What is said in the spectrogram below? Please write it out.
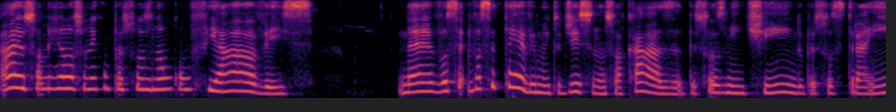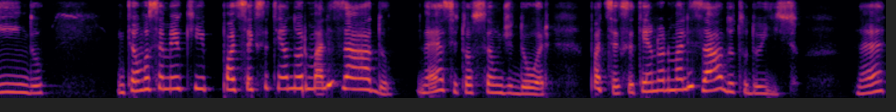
Ah, eu só me relacionei com pessoas não confiáveis. Né? Você, você teve muito disso na sua casa? Pessoas mentindo, pessoas traindo. Então você meio que pode ser que você tenha normalizado, né, a situação de dor. Pode ser que você tenha normalizado tudo isso, né?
